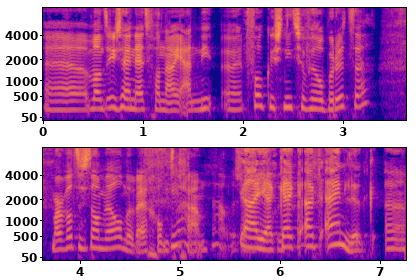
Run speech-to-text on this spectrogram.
Uh, want u zei net van, nou ja, niet, uh, focus niet zoveel op Rutte. Maar wat is dan wel de weg om te ja, gaan? Nou, ja, ja, kijk, uiteindelijk uh,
